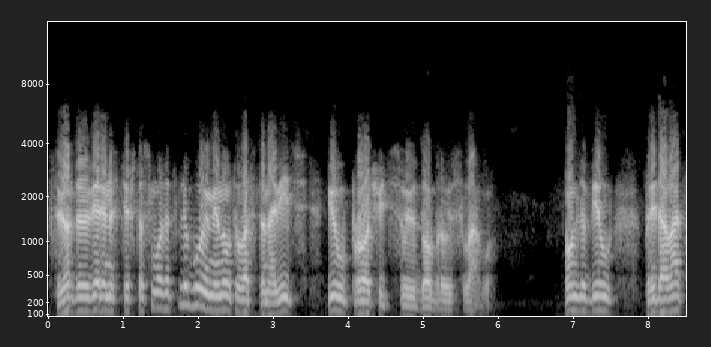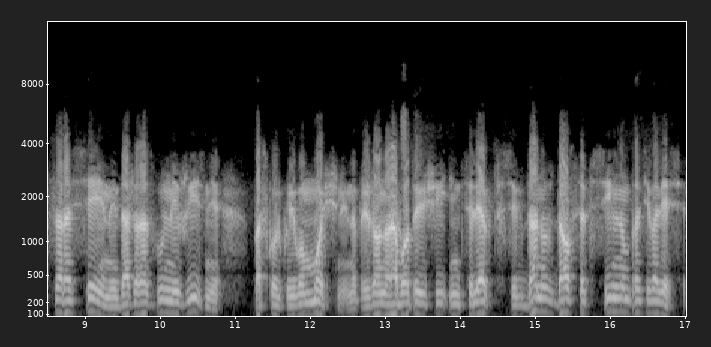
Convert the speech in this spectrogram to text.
в твердой уверенности, что сможет в любую минуту восстановить и упрочить свою добрую славу. Он любил предаваться рассеянной, даже разгульной жизни, поскольку его мощный, напряженно работающий интеллект всегда нуждался в сильном противовесе.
